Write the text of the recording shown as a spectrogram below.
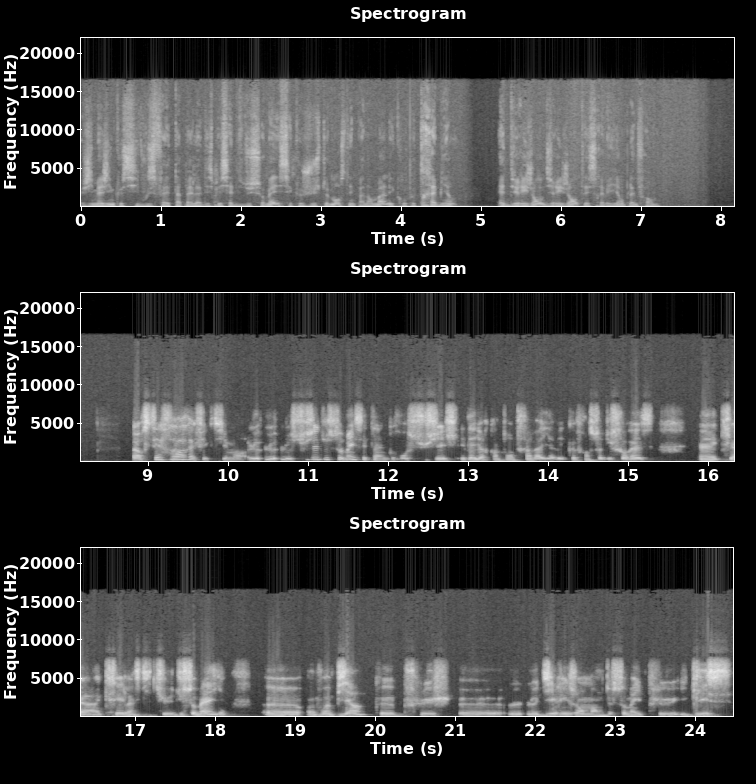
j'imagine que si vous faites appel à des spécialistes du sommeil, c'est que justement ce n'est pas normal et qu'on peut très bien être dirigeant, dirigeante et se réveiller en pleine forme. Alors c'est rare effectivement. Le, sujet du sommeil c'est un gros sujet et d'ailleurs quand on travaille avec François Duforez euh, qui a créé l'Institut du sommeil, euh, on voit bien que plus euh, le dirigeant manque de sommeil, plus il glisse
